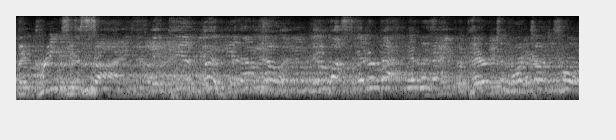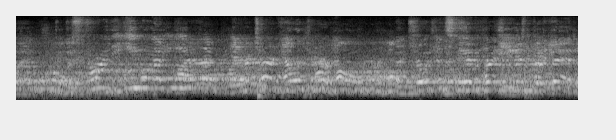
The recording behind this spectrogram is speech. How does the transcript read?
The Greeks decide without Helen. They must get her back they prepare to march on Troy to destroy the evil empire and return Helen to her home. The Trojans stand ready to defend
